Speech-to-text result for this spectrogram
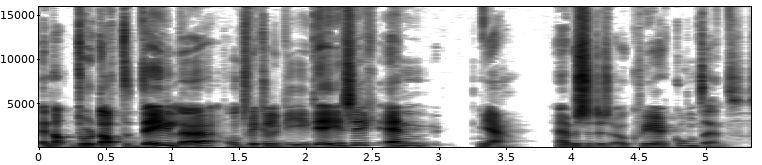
En dat, door dat te delen, ontwikkelen die ideeën zich en ja, hebben ze dus ook weer content.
